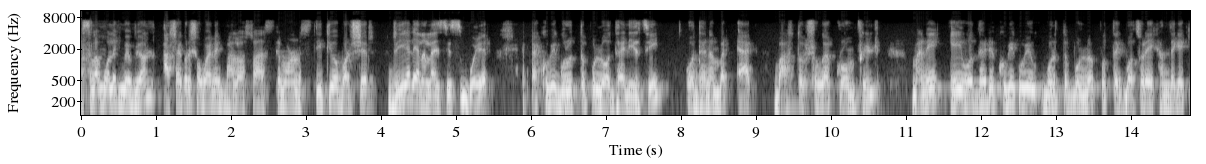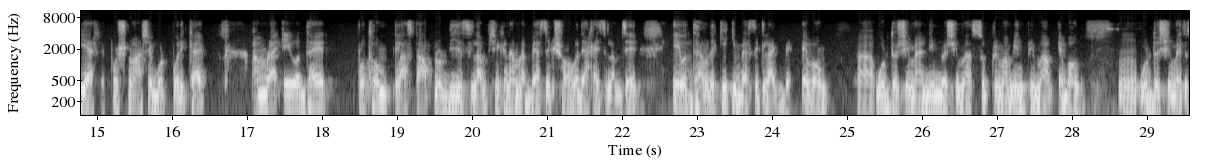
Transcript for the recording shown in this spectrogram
আসসালামু আলাইকুম এভরিওয়ান। আশা করি সবাই অনেক ভালো আছো। আজকে মনে তৃতীয় বর্ষের রিয়েল অ্যানালাইসিস বইয়ের একটা খুবই গুরুত্বপূর্ণ অধ্যায় নিয়েছি। অধ্যায় নাম্বার এক, বাস্তব সংখ্যার ক্রম ফিল্ড। মানে এই অধ্যায়টা খুবই খুবই গুরুত্বপূর্ণ। প্রত্যেক বছরে এখান থেকে কি আসে? প্রশ্ন আসে বোর্ড পরীক্ষায়। আমরা এই অধ্যায়ের প্রথম ক্লাসটা আপলোড দিয়েছিলাম। সেখানে আমরা বেসিক সহ দেখাইছিলাম যে এই অধ্যায়ে আমাদের কি কি বেসিক লাগবে এবং ঊর্ধ্বসীমা, নিম্নসীমা সুপ্রিমাম ইনফিমাম এবং ঊর্ধ্বসীমায় তো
